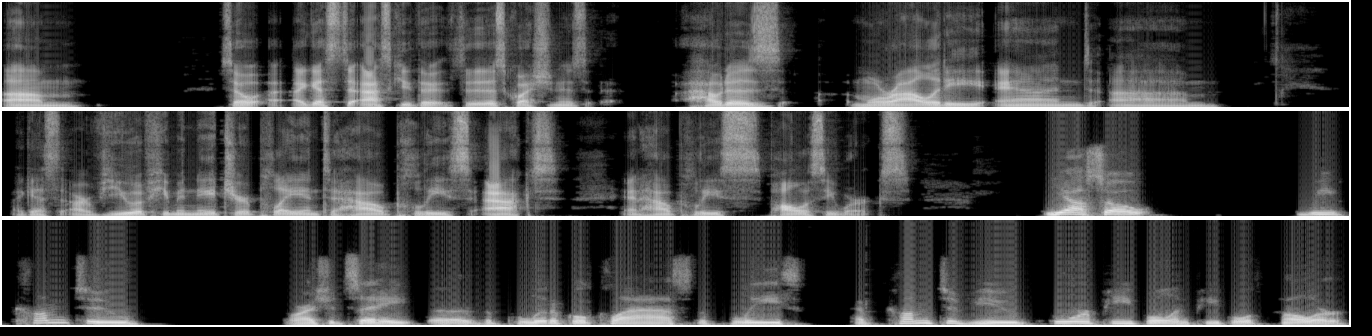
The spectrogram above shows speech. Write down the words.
Um, so I guess to ask you the, this question is, how does morality and um, I guess our view of human nature play into how police act and how police policy works? Yeah, so we've come to, or I should say, uh, the political class, the police, have come to view poor people and people of color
